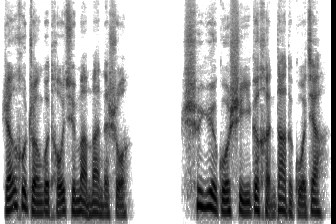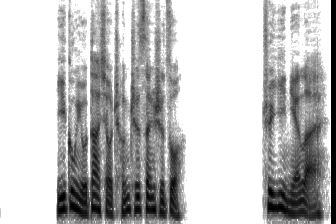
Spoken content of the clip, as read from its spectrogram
然后转过头去，慢慢的说：“赤月国是一个很大的国家，一共有大小城池三十座。这一年来，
